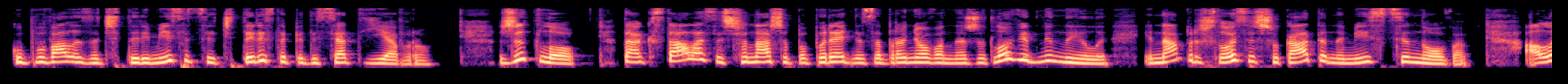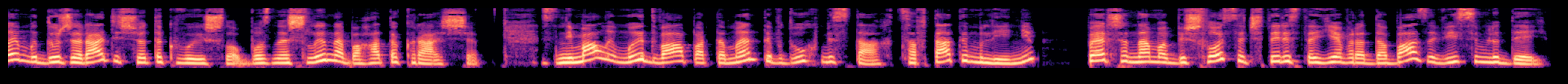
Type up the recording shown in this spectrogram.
купували за 4 місяці 450 євро. Житло. Так сталося, що наше попереднє заброньоване житло відмінили, і нам прийшлося шукати на місці нове. Але ми дуже раді, що так вийшло, бо знайшли набагато краще. Знімали ми два апартаменти в двох містах Цавта та Мліні. Перше нам обійшлося 400 євро доба за 8 людей.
